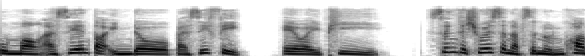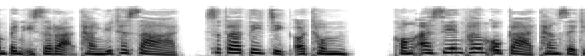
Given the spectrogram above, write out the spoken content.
มุมมองอาเซียนต่ออินโดแปซิฟิก AIP ซึ่งจะช่วยสนับสนุนความเป็นอิสระทางยุทธศาสตร์ strategic autom ของอาเซียนเพิ่มโอกาสทางเศรษฐ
